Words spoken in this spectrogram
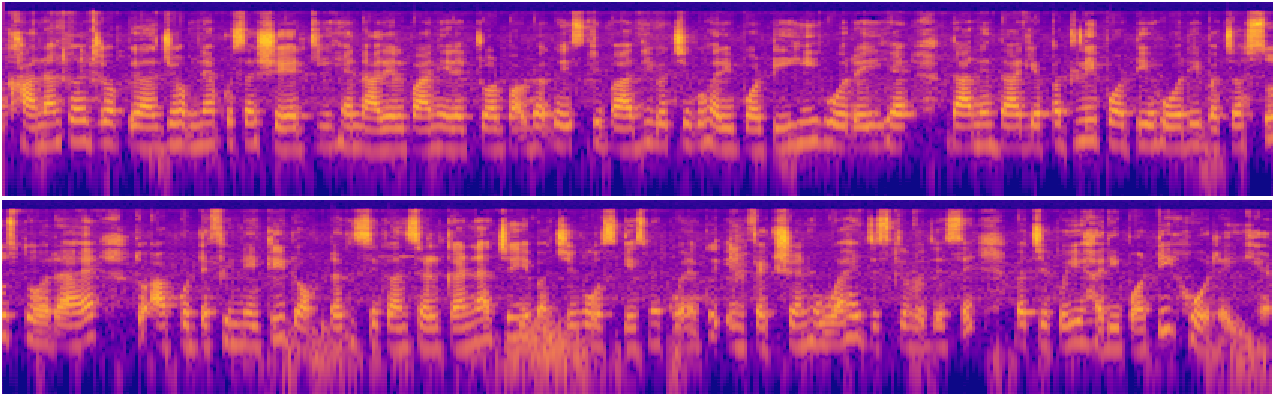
खाना का जो जो हमने आपको साथ शेयर की है, नारियल पानी इलेक्ट्रॉल पाउडर इसके बाद ही बच्चे को हरी पॉटी ही हो रही है, दानेदार या पतली पॉटी हो रही, बच्चा सुस्त हो रहा है तो आपको डेफिनेटली डॉक्टर से कंसल्ट करना चाहिए, बच्चे को उस केस में कोई ना कोई इन्फेक्शन हुआ है, जिसकी वजह से बच्चे को ये हरी पॉटी हो रही है।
